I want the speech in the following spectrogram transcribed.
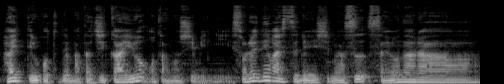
はい、ということでまた次回をお楽しみに。それでは失礼します。さようなら。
